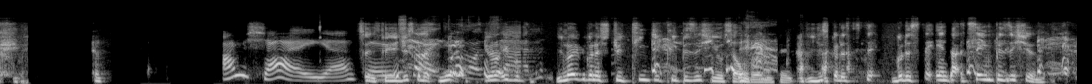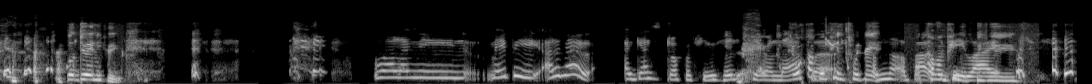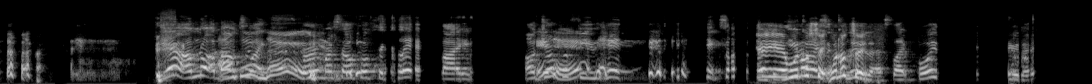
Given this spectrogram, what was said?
I'm shy, yeah. So, so you're just gonna you're, on, you're not even you're not even gonna strategically position yourself or anything. You're just gonna sit gonna sit in that same position. Not do anything. Well, I mean, maybe I don't know. I guess drop a few hints here and there, What type of but hints would they I'm not what about type to be like. you Yeah, I'm not about to like know. throw myself off the cliff. Like I'll drop a few hints, up. Yeah, yeah, we're not saying- we're not saying- clueless. Like boys.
